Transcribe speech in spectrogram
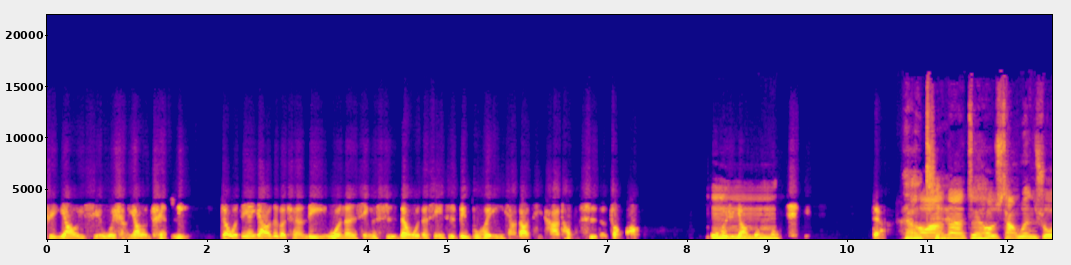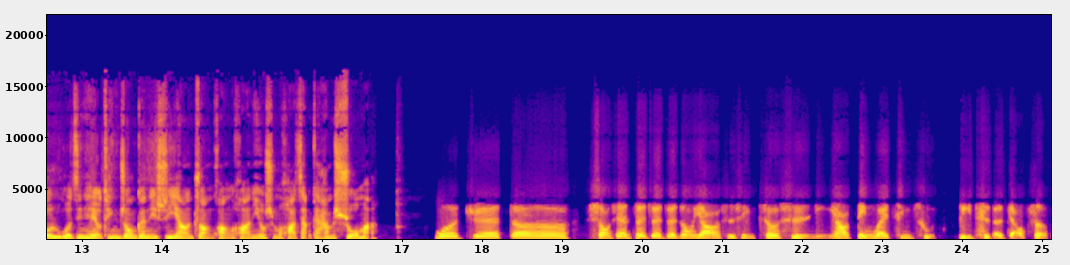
去要一些我想要的权利。就我今天要的这个权利，我能行使，但我的行使并不会影响到其他同事的状况。我会去要这种东西。对啊，好啊。那最后想问说，如果今天有听众跟你是一样的状况的话，你有什么话想跟他们说吗？我觉得，首先最最最重要的事情就是你要定位清楚彼此的角色。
